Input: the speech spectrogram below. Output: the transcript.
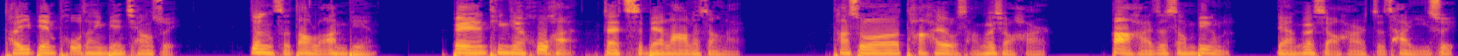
他一边扑腾一边呛水，硬是到了岸边，被人听见呼喊，在池边拉了上来。他说他还有三个小孩，大孩子生病了，两个小孩只差一岁，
